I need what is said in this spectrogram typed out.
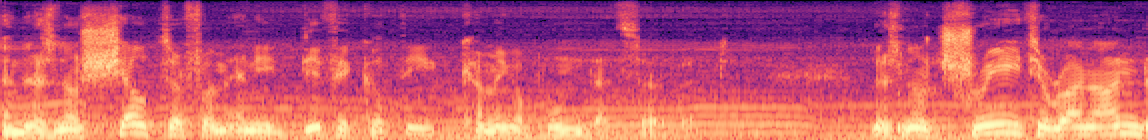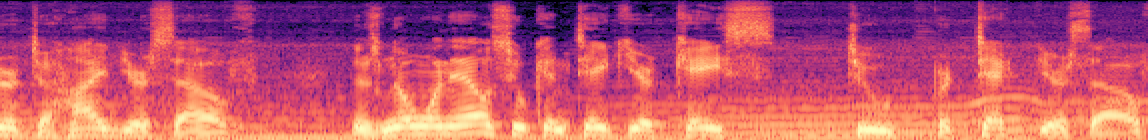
and there's no shelter from any difficulty coming upon that servant. There's no tree to run under to hide yourself, there's no one else who can take your case to protect yourself,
